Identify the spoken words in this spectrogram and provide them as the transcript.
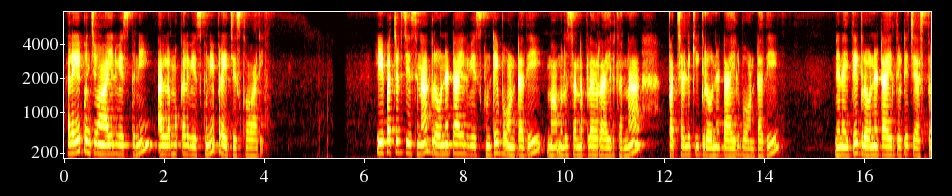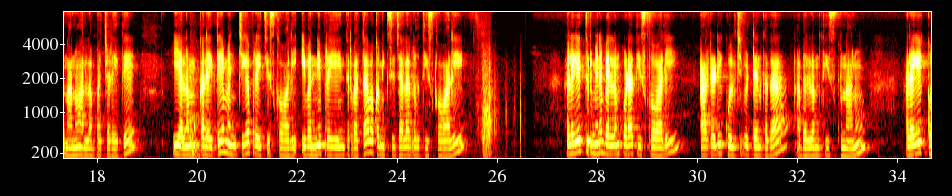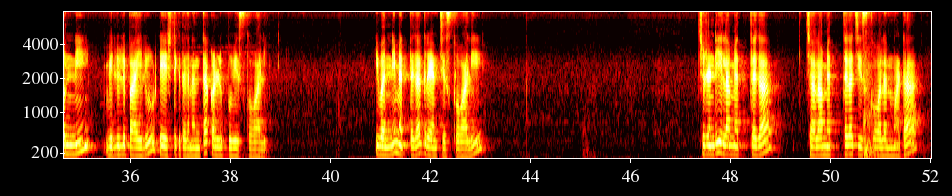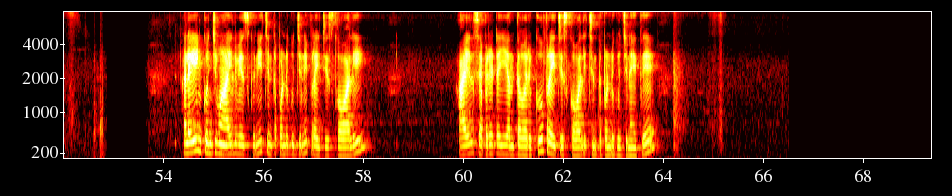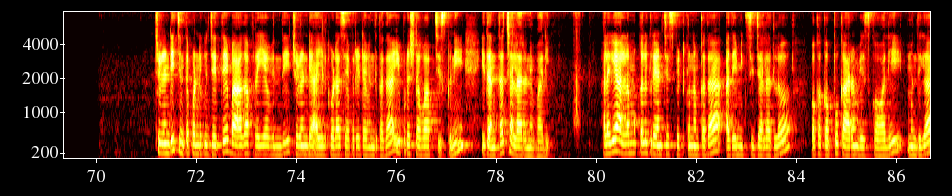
అలాగే కొంచెం ఆయిల్ వేసుకుని అల్లం ముక్కలు వేసుకుని ఫ్రై చేసుకోవాలి. ఏ పచ్చడి చేసినా గ్రౌండ్నట్ ఆయిల్ వేసుకుంటే బాగుంటుంది. మామూలు సన్నఫ్లవర్ ఆయిల్ కన్నా పచ్చళ్ళకి గ్రౌండ్నట్ ఆయిల్ బాగుంటుంది. నేనైతే గ్రౌండ్నట్ ఆయిల్ తోటే చేస్తున్నాను అల్లం పచ్చడి అయితే. ఈ అల్లం ముక్కలు అయితే మంచిగా ఫ్రై చేసుకోవాలి. ఇవన్నీ ఫ్రై అయిన తర్వాత ఒక మిక్సీ జాలర్లో తీసుకోవాలి. అలాగే తురిమిన బెల్లం కూడా తీసుకోవాలి. ఆల్రెడీ కొలిచి పెట్టాను కదా ఆ బెల్లం తీసుకున్నాను. అలాగే కొన్ని వెల్లుల్లిపాయలు టేస్ట్కి తగినంత కళ్ళుప్పు వేసుకోవాలి. ఇవన్నీ మెత్తగా గ్రైండ్ చేసుకోవాలి. చూడండి ఇలా మెత్తగా చాలా మెత్తగా చేసుకోవాలన్నమాట. అలాగే ఇంకొంచెం ఆయిల్ వేసుకుని చింతపండు గుజ్జుని ఫ్రై చేసుకోవాలి. ఆయిల్ సెపరేట్ అయ్యేంత వరకు ఫ్రై చేసుకోవాలి చింతపండు గుజ్జునైతే. చూడండి చింతపండు గుజ్జు అయితే బాగా ఫ్రై అయింది చూడండి ఆయిల్ కూడా సెపరేట్ అయింది కదా. ఇప్పుడు స్టవ్ ఆఫ్ చేసుకుని ఇదంతా చల్లారనివ్వాలి. అలాగే అల్లం ముక్కలు గ్రైండ్ చేసి పెట్టుకున్నాం కదా అదే మిక్సీ జాలర్లో ఒక కప్పు కారం వేసుకోవాలి. ముందుగా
